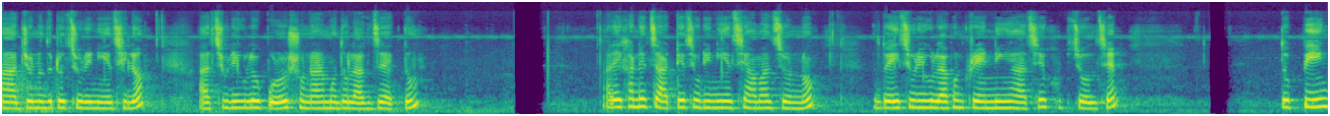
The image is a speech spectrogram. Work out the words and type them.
মার জন্য দুটো চুড়ি নিয়েছিল, আর চুড়িগুলো পুরো সোনার মতো লাগছে একদম। আর এখানে চারটে চুড়ি নিয়েছি আমার জন্য। তো এই চুড়িগুলো এখন ট্রেন্ডিংয়ে আছে, খুব চলছে। তো পিঙ্ক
